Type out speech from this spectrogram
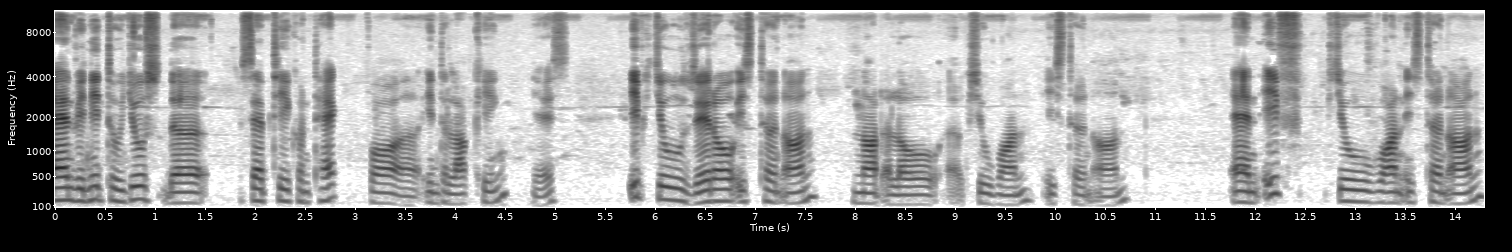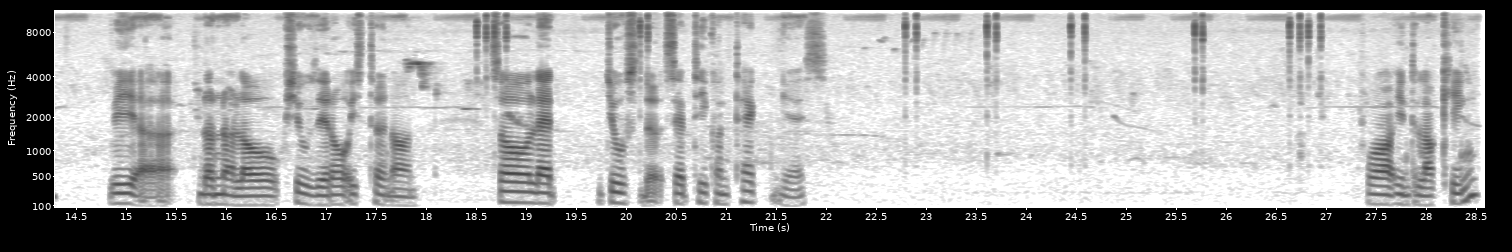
And we need to use the safety contact for uh, interlocking. Yes. If q0 is turned on not allow uh, q1 is turned on. And if q1 is turned on we uh, don't allow q0 is turned on. So let choose the safety contact. Yes for interlocking.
